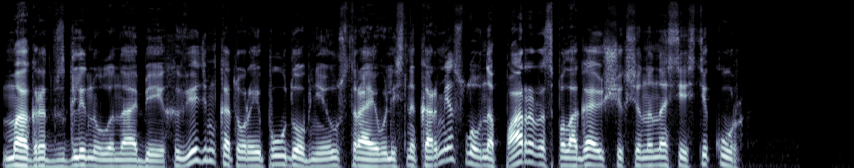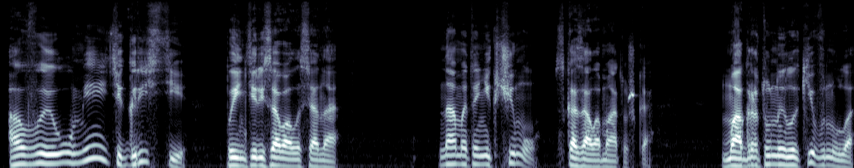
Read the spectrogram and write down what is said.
Маград взглянула на обеих ведьм, которые поудобнее устраивались на корме, словно пара располагающихся на насесте кур. — А вы умеете грести? — поинтересовалась она. — Нам это ни к чему, — сказала матушка. — Магрот уныло кивнула,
